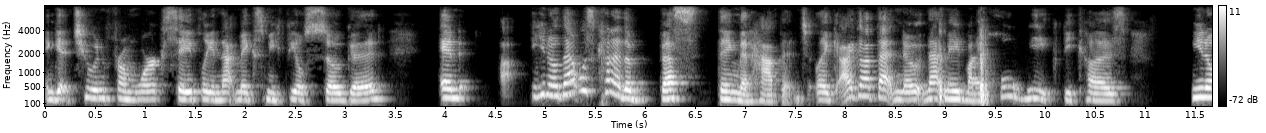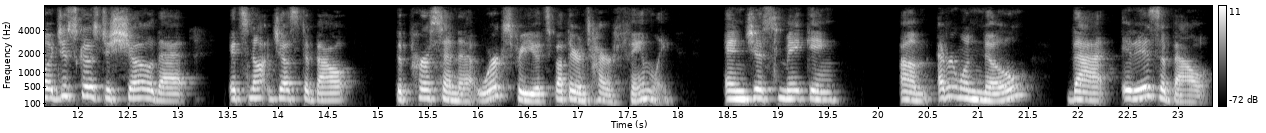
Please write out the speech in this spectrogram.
and get to and from work safely. And that makes me feel so good. And you know, that was kind of the best thing that happened. Like I got that note that made my whole week because, you know, it just goes to show that it's not just about the person that works for you, it's about their entire family and just making um, everyone know that it is about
